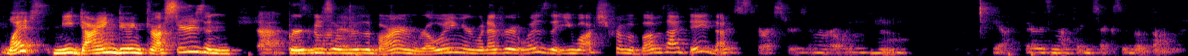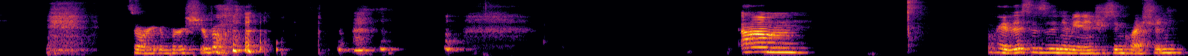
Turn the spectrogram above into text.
what? Me dying doing thrusters and That burpees over it. the bar and rowing or whatever it was that you watched from above that day? That's thrusters and rowing. no. Yeah, there is nothing sexy about that. Sorry to burst your bubble. um okay, this is gonna be an interesting question.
